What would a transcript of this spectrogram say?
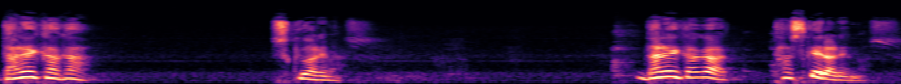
誰かが救われます。誰かが助けられます。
